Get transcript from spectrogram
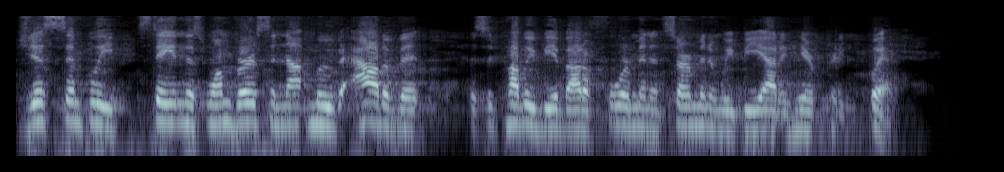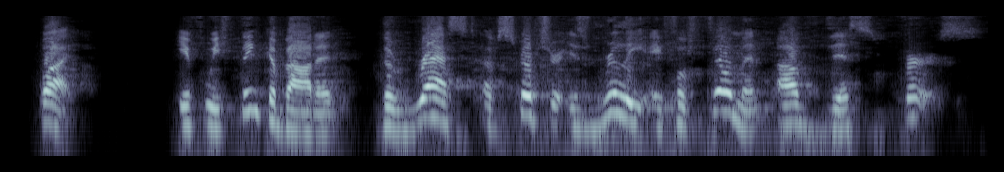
just simply stay in this one verse and not move out of it, this would probably be about a four minute sermon and we'd be out of here pretty quick. But if we think about it, the rest of Scripture is really a fulfillment of this verse.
